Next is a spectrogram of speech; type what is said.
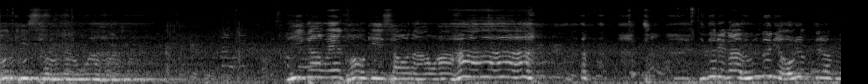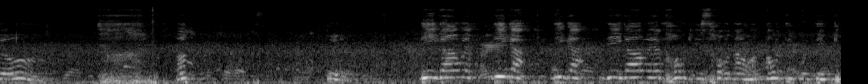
거기서 나와? 네가 왜 거기서 나와? 이 노래가 은근히 어렵더라고요. 어? 그래. 네가 왜 네가 네가 네가 왜 거기서 나와? 아우 띵고 띵겨.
